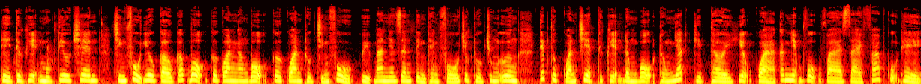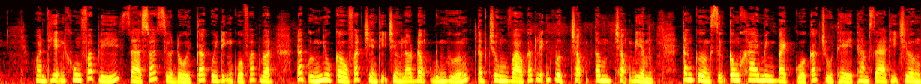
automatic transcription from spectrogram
Để thực hiện mục tiêu trên, Chính phủ yêu cầu các bộ, cơ quan ngang bộ, cơ quan thuộc Chính phủ, Ủy ban Nhân dân tỉnh, thành phố trực thuộc Trung ương tiếp tục quán triệt thực hiện đồng bộ, thống nhất, kịp thời, hiệu quả các nhiệm vụ và giải pháp cụ thể – hoàn thiện khung pháp lý, giả soát sửa đổi các quy định của pháp luật đáp ứng nhu cầu phát triển thị trường lao động đúng hướng, tập trung vào các lĩnh vực trọng tâm, trọng điểm, tăng cường sự công khai minh bạch của các chủ thể tham gia thị trường,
